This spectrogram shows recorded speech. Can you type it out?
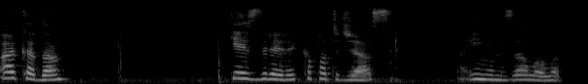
arkadan gezdirerek kapatacağız. İğnemizi alalım.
